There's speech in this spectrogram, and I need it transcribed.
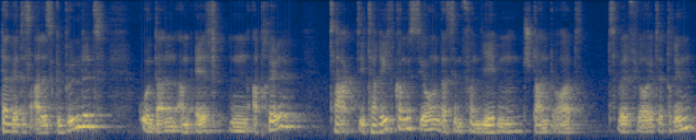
Dann wird das alles gebündelt und dann am 11. April tagt die Tarifkommission. Da sind von jedem Standort zwölf Leute drin,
